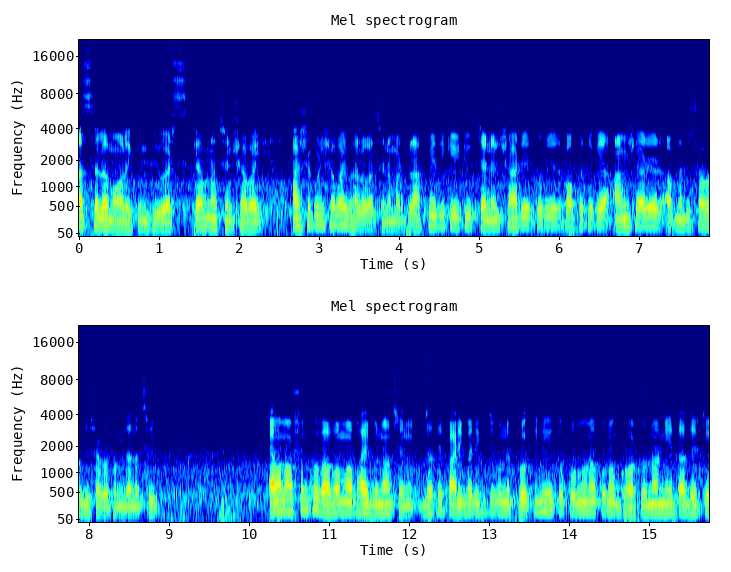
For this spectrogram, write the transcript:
আসসালামু আলাইকুম ভিউয়ার্স, কেমন আছেন সবাই? আশা করি সবাই ভালো আছেন। আমার black magic YouTube channel Shahriar কবিরের পক্ষ থেকে আমি শাহরিয়ার, আপনাদের সবাইকে স্বাগতম জানাচ্ছি। এমন অসংখ্য বাবা মা ভাই বোন আছেন যাতে পারিবারিক জীবনে প্রতিনিয়ত কোনো না কোনো ঘটনা নিয়ে তাদেরকে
